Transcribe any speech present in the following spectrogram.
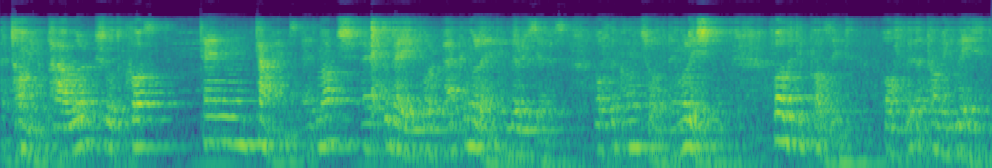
Atomic power should cost 10 times as much as today for accumulating the reserves of the controlled demolition, for the deposit of the atomic waste,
